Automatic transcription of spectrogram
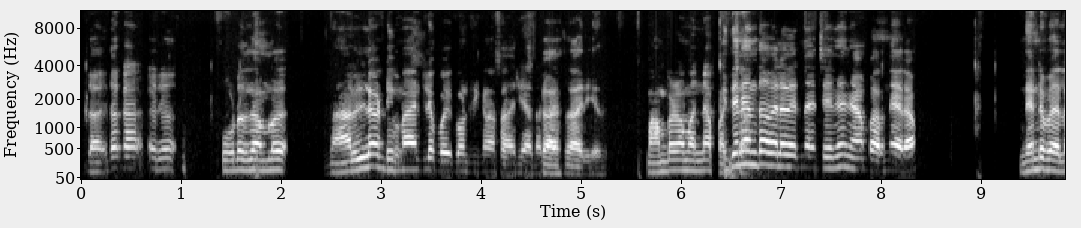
ഇതാ- ഇതൊക്കെ ഒരു കൂടുതൽ നമ്മൾ നല്ല ഡിമാൻഡിൽ പോയിക്കൊണ്ടിരിക്കുന്ന സാരി സാരി അത്. മാമ്പഴം മഞ്ഞ ഇതിനെന്താ വില വരുന്നത് വെച്ച് കഴിഞ്ഞാൽ ഞാൻ പറഞ്ഞുതരാം. ഇതിന്റെ വില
